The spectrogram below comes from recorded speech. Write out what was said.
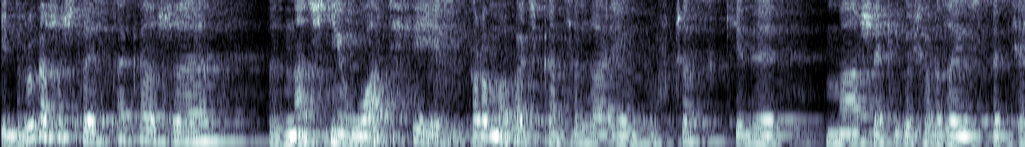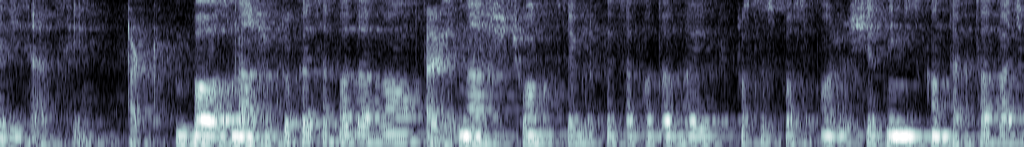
I druga rzecz to jest taka, że znacznie łatwiej jest promować kancelarię wówczas, kiedy masz jakiegoś rodzaju specjalizację. Tak. Bo znasz grupę zawodową, tak znasz członków tej grupy zawodowej, w prosty sposób możesz się z nimi skontaktować,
